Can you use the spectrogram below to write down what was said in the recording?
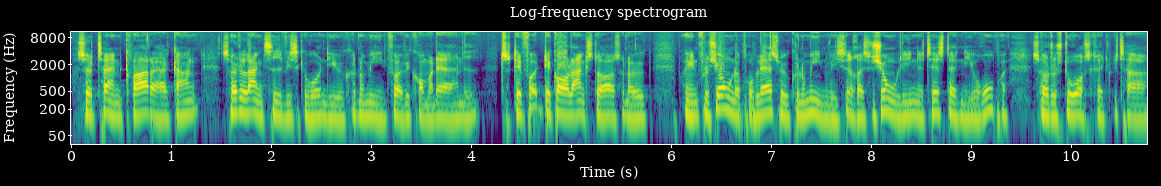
og så tager en kvart af gang, så er det lang tid, vi skal rundt i økonomien, før vi kommer derned. Så det, for, det går langt større, så når, når inflationen er på plads, og økonomien viser recession lignende tilstanden i Europa, så er det store skridt, vi tager,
